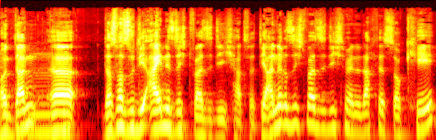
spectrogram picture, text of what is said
Und dann, äh, das war so die eine Sichtweise, die ich hatte. Die andere Sichtweise, die ich mir dachte, ist, okay,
